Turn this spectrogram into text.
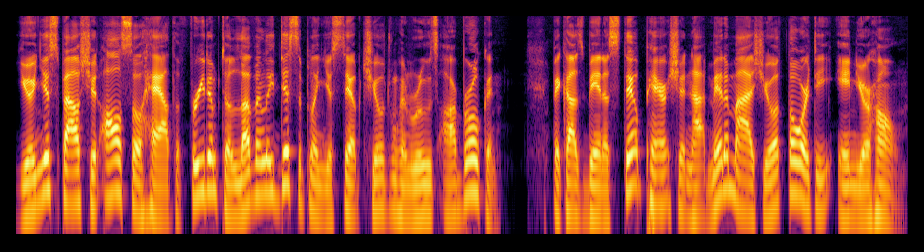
You and your spouse should also have the freedom to lovingly discipline your stepchildren when rules are broken, because being a step parent should not minimize your authority in your home.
